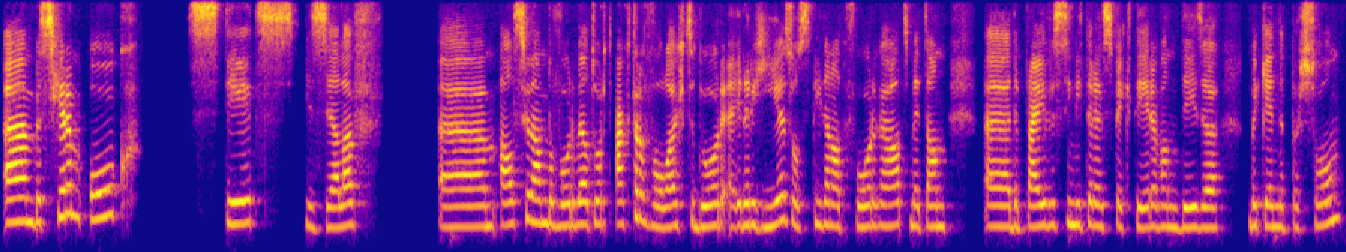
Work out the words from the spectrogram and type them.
Um, bescherm ook steeds jezelf Um, als je dan bijvoorbeeld wordt achtervolgd door energieën, zoals die dan had voorgehad, met dan uh, de privacy niet te respecteren van deze bekende persoon,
